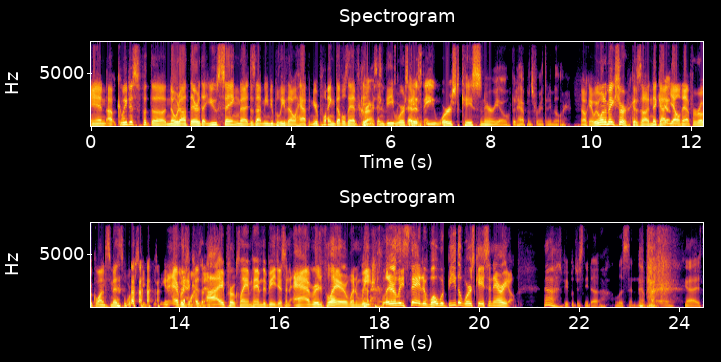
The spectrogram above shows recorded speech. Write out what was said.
And uh, can we just put the note out there that you saying that does not mean you believe that will happen? You're playing devil's advocate. Correct. You're saying the worst. That is the worst case scenario that happens for Anthony Miller. Okay. We want to make sure because uh, Nick got Yes. yelled at for Roquan Smith's worst case was being an average because linebacker. I proclaimed him to be just an average player when we clearly stated what would be the worst case scenario. Ah, people just need to listen. Yeah, it's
